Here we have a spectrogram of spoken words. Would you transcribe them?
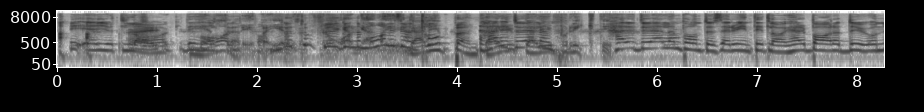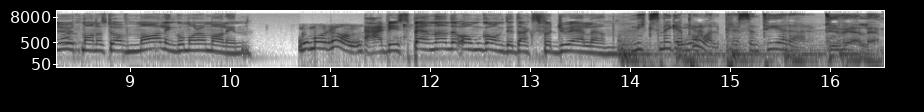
Vi är ju ett Nej. lag. Det är helt Malin, rätt. vad är det Men för då flygande fråga? mål är ju Det ju- toppen. Här är duellen. Här är duellen Pontus, är du inte i ett lag. Här är bara du och nu utmanas du av Malin. God morgon Malin. God morgon. Det här blir en spännande omgång. Det är dags för duellen. Mix Megapol presenterar Duellen.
